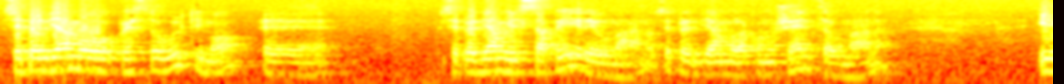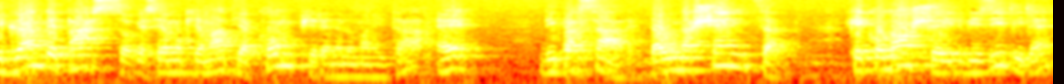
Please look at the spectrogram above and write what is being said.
Se prendiamo questo ultimo, eh, se prendiamo il sapere umano, se prendiamo la conoscenza umana, il grande passo che siamo chiamati a compiere nell'umanità è di passare da una scienza che conosce il visibile,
